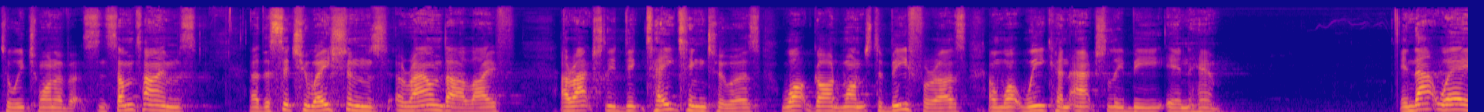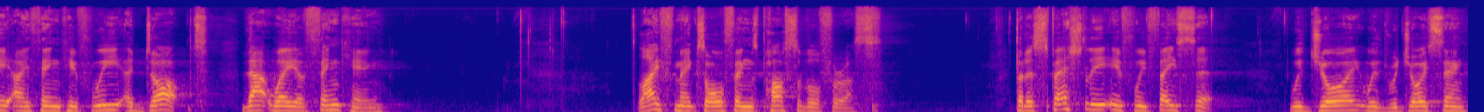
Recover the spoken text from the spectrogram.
to each one of us. And sometimes uh, the situations around our life are actually dictating to us what God wants to be for us and what we can actually be in Him. In that way, I think if we adopt that way of thinking, life makes all things possible for us but especially if we face it with joy, with rejoicing,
